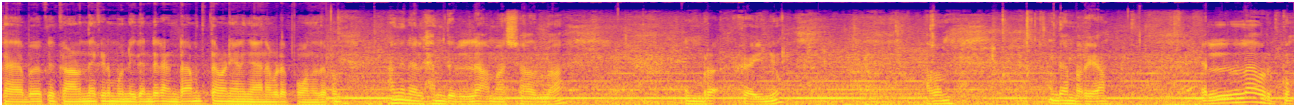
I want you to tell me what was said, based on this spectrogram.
ക്യാബൊക്കെ കാണുന്നതിന് മുന്നേ ഇതെന്റെ രണ്ടാമത്തെ തവണയാണ് ഞാൻ അവിടെ പോകുന്നത്. അപ്പം അങ്ങനെ അലഹമില്ല മാഷാ അല്ലാ ഉംറ കഴിഞ്ഞു. അപ്പം എന്താ പറയുക എല്ലാവർക്കും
